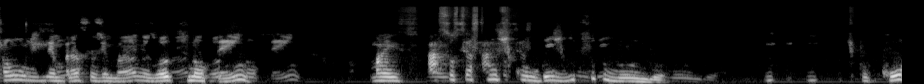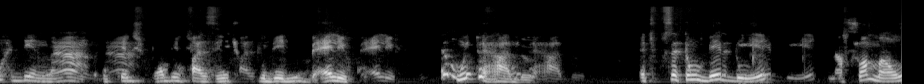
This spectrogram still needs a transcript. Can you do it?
são lembranças de humanos, outros não têm, mas a associação esconder isso do mundo e, e, tipo, coordenar o que eles podem fazer, tipo, poderio bélico, é muito errado. É tipo você ter um bebê na sua mão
